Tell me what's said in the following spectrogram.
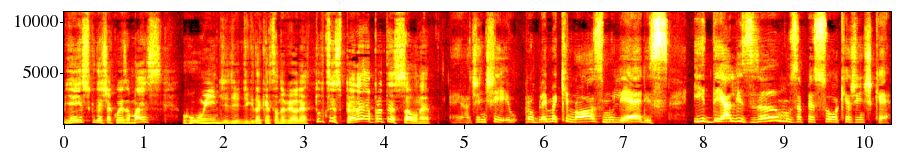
e é isso que deixa a coisa mais ruim de, de- de- da questão da violência. Tudo que você espera é proteção, né? É, a gente, o problema é que nós, mulheres, idealizamos a pessoa que a gente quer.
